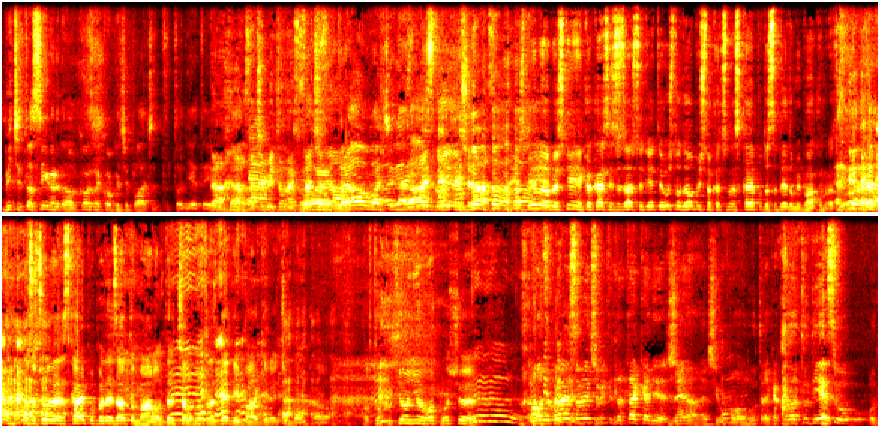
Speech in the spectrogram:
Biće to sigurno, ko zna koliko će plaćati to dijete. Da, da, će Da. biti onak, Ovo sad će je trauma, će da 20 raste. godina će razviti nešto. Bilo je objašnjenje kao kasnije su zašto je dijete ušlo da je obično kad su na Skype-u da sa dedom i bakom razgovaraju. Pa su čuli da na Skype-u pa da je zato malo trčalo unutra s dedi i baki reći bok. Ali to kako je on je ovako, baš je... Ali zaboravio sam reći biti da ta kad je žena, znači, upala unutra i kako ona tu djecu od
